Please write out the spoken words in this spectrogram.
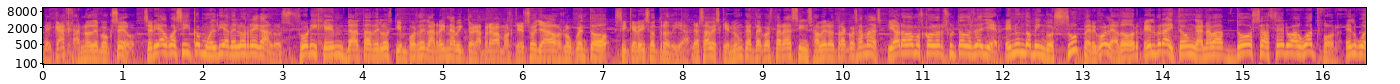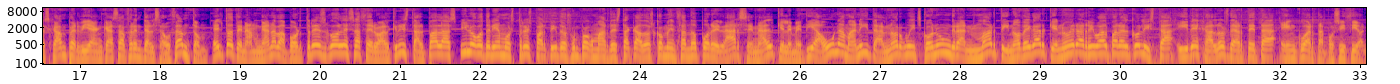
de caja, no de boxeo. Sería algo así como el Día de los Regalos. Su origen data de los tiempos de la Reina Victoria, pero vamos, que eso ya os lo cuento si queréis otro día. Ya sabes que nunca te acostarás sin saber otra cosa más. Y ahora vamos con los resultados de ayer. En un domingo súper goleador, el Brighton ganaba 2 a 0 al Watford. El West Ham perdía en casa frente al Southampton. El Tottenham ganaba por 3 goles a 0 al Crystal Palace y luego teníamos tres partidos un poco más destacados, comenzando por el Arsenal que le metía una manita al Norwich con un gran Martin Odegaard que no era rival para el colista y deja a los de Arteta en cuarta posición.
